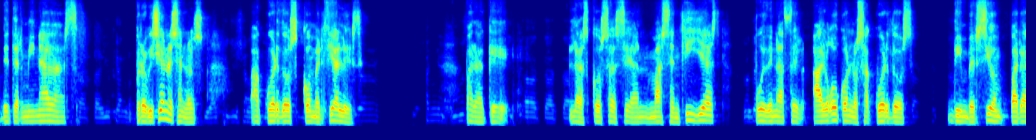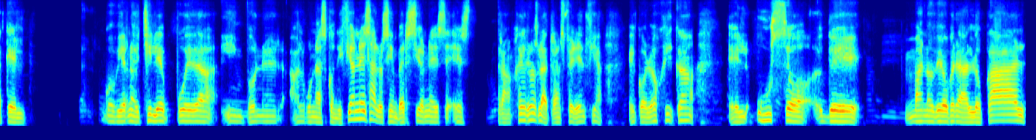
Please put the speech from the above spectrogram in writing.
determinadas provisiones en los acuerdos comerciales para que las cosas sean más sencillas, pueden hacer algo con los acuerdos de inversión para que el gobierno de Chile pueda imponer algunas condiciones a las inversiones extranjeros, la transferencia ecológica, el uso de mano de obra local,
